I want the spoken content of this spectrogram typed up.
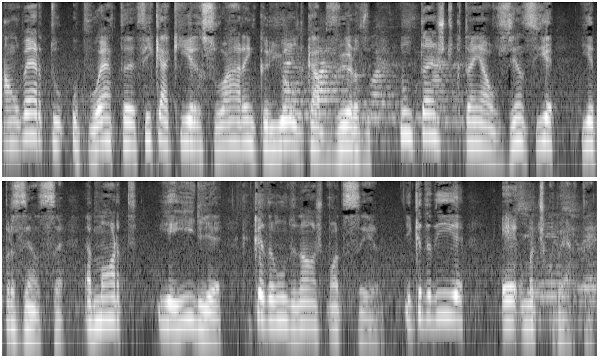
Alberto, o poeta, fica aqui a ressoar em crioulo de Cabo Verde, num texto que tem a ausência e a presença, a morte e a ilha que cada um de nós pode ser. E cada dia é uma descoberta.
